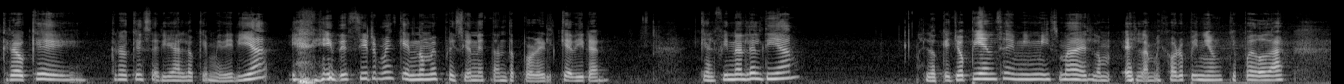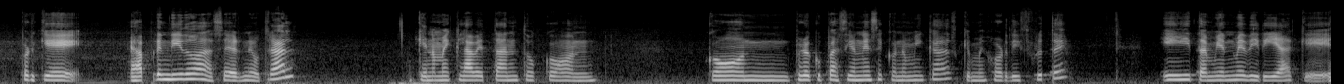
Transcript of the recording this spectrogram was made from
Creo que creo que sería lo que me diría y decirme que no me presione tanto por el que dirán. Que al final del día lo que yo piense de mí misma es, lo, es la mejor opinión que puedo dar porque he aprendido a ser neutral, que no me clave tanto con, con preocupaciones económicas, que mejor disfrute. Y también me diría que,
